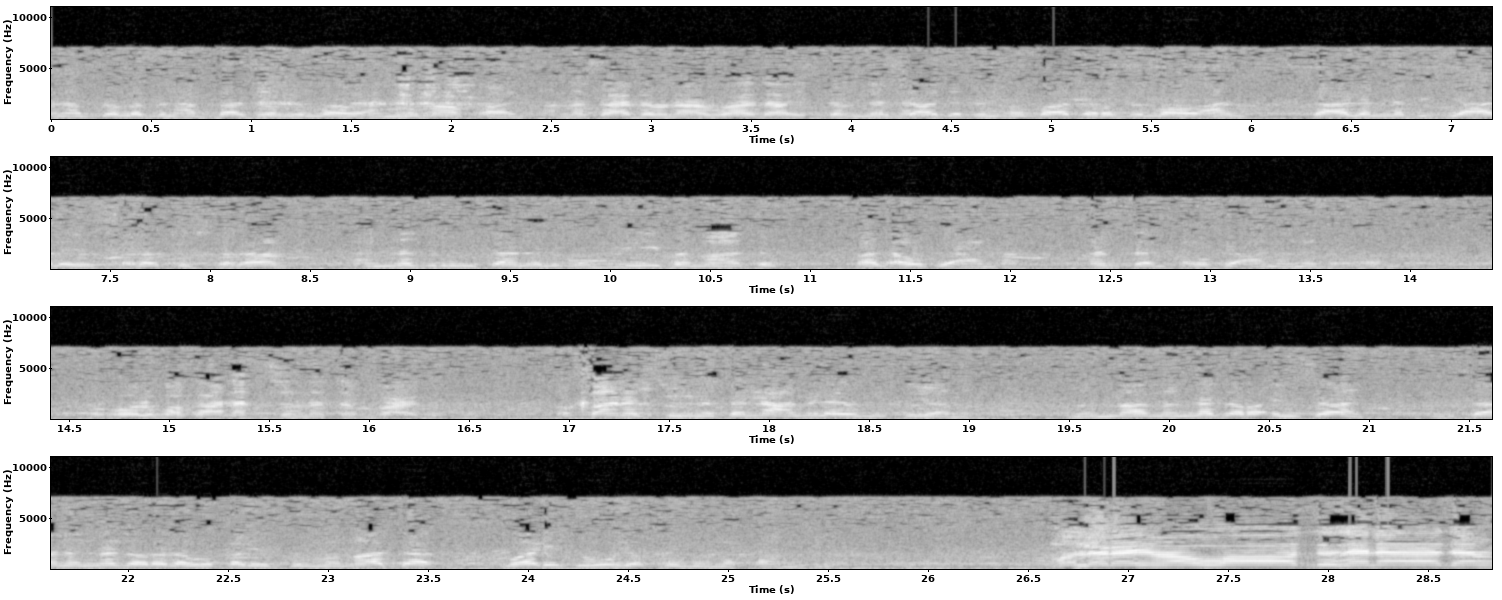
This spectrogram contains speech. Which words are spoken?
عن عبد الله بن عباس رضي الله عنهما قال أن سعد بن عبادة استفتى أن سعد بن عبادة رضي الله عنه سأل النبي عليه الصلاة والسلام عن نذر كان لأمه فماتت. قال أوفي عنها أنت أوفي عنها نذرها. يقول فكانت سنة بعد. وكانت سنة. نعم إلى يوم القيامة. من, ما من نذر إنسان إنسان نذر له قريب ثم مات وارثه يقوم مقامه. قال رحمه الله حدثنا آدم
